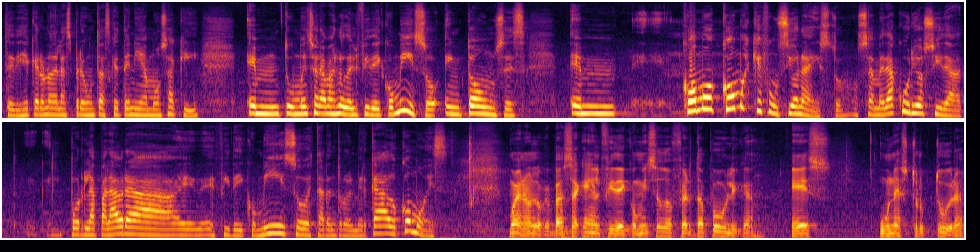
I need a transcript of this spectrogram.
te dije que era una de las preguntas que teníamos aquí, em, tú mencionabas lo del fideicomiso. Entonces, em, ¿cómo, ¿cómo es que funciona esto? O sea, me da curiosidad por la palabra eh, fideicomiso, estar dentro del mercado, ¿cómo es? Bueno, lo que pasa es que en el fideicomiso de oferta pública es una estructura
